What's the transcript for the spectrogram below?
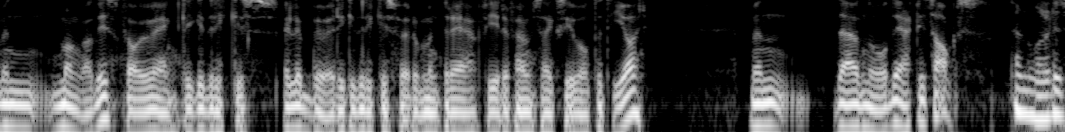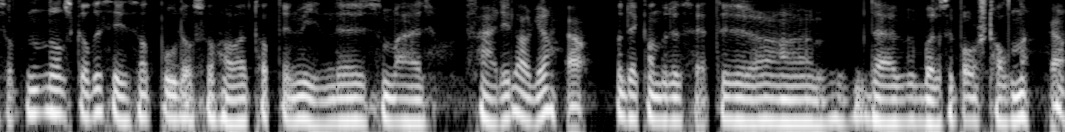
Men mange av de skal jo egentlig ikke drikkes, eller bør ikke drikkes før om en tre, fire, fem, seks, syv, åtte, ti år. Men det er jo nå de er til salgs. Det er noe er til liksom- nå skal det sies at Polet også har tatt inn viner som er ferdig lagra. Ja. Og det kan dere se til uh, Det er bare å se på årstallene. Ja.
